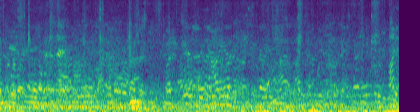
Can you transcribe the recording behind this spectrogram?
ありがとうございます。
